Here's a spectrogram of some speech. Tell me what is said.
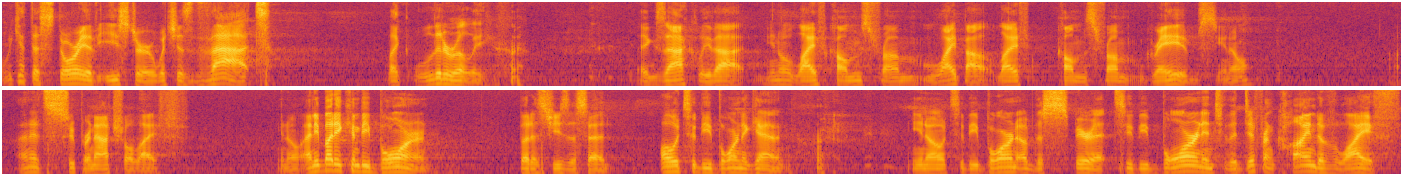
We get the story of Easter, which is that, like literally. exactly that. You know, life comes from wipeout, life comes from graves, you know. And it's supernatural life. You know, anybody can be born, but as Jesus said, oh, to be born again. you know, to be born of the Spirit, to be born into the different kind of life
